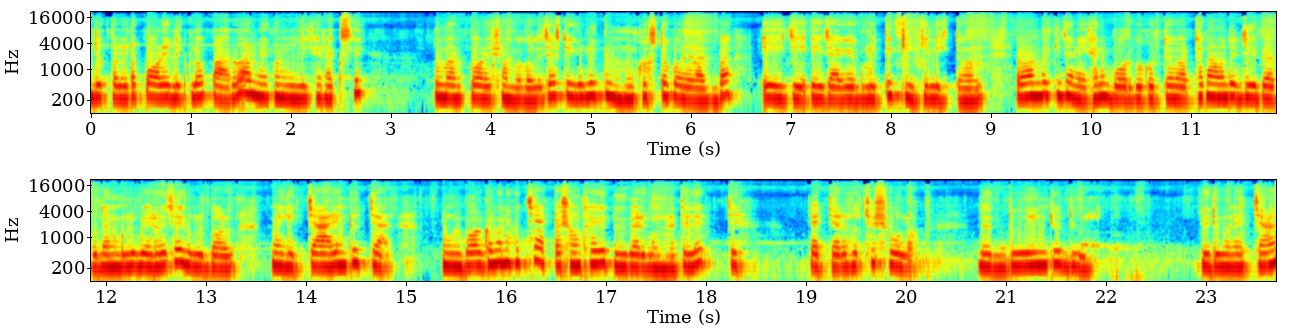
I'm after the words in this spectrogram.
যোগফল এটা পরে লিখলেও পারো। আমি এখন লিখে রাখছি। তোমার পরে সম্ভব হলে জাস্ট এগুলো একটু মুখস্থ করে রাখবা। এই যে, এই জায়গাগুলোতে কি কি লিখতে হবে? এবার আমরা কি জানি? এখানে বর্গ করতে হবে। অর্থাৎ আমাদের যে ব্যবধানগুলো বের হয়েছে, এগুলো বর্গ মানে কি? চার ইন্টু চার। বর্গ মানে হচ্ছে একটা সংখ্যাকে দুইবার গুণ দিলে চার চার হচ্ছে ষোলো। দুই ইন্টু দুই। দুই দুগুণে চার,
